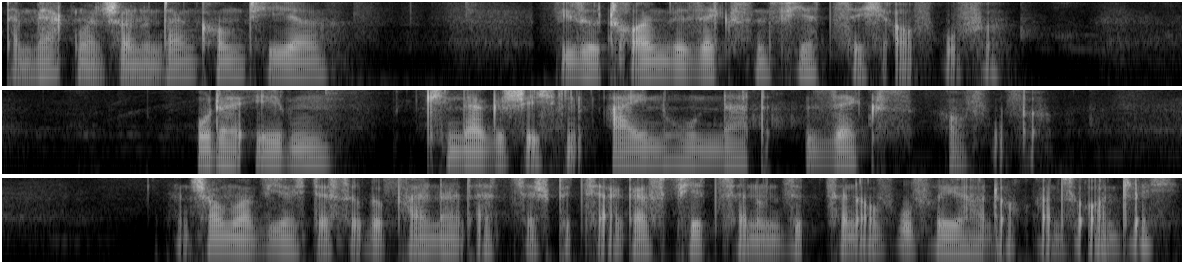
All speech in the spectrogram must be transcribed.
Da merkt man schon. Und dann kommt hier, wieso träumen wir 46 Aufrufe? Oder eben Kindergeschichten 106 Aufrufe. Dann schauen wir mal, wie euch das so gefallen hat als der Spezialgast 14 und 17 Aufrufe. Ja, doch ganz ordentlich.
